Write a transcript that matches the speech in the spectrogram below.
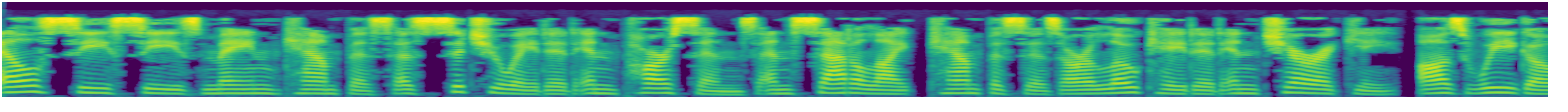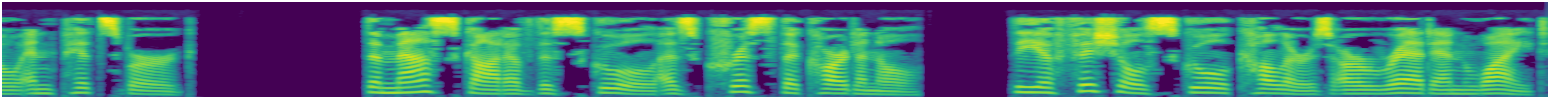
LCC's main campus is situated in Parsons and satellite campuses are located in Cherokee, Oswego and Pittsburg. The mascot of the school is Chris the Cardinal. The official school colors are red and white.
